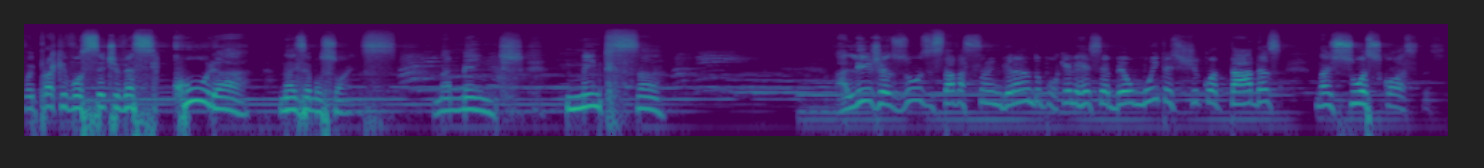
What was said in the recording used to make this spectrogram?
foi para que você tivesse cura nas emoções, na mente, mente sã. Ali Jesus estava sangrando porque ele recebeu muitas chicotadas nas suas costas.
